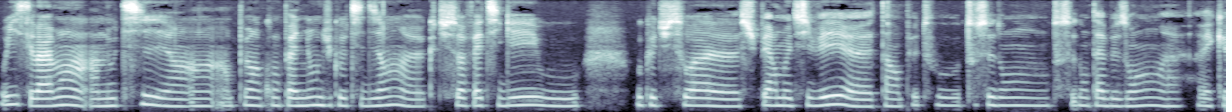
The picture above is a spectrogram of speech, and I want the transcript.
Oui, c'est vraiment un, outil, un, un, peu un compagnon du quotidien, euh, que tu sois fatigué ou, ou que tu sois euh, super motivé, euh, tu as un peu tout, tout ce dont tout ce dont tu as besoin avec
